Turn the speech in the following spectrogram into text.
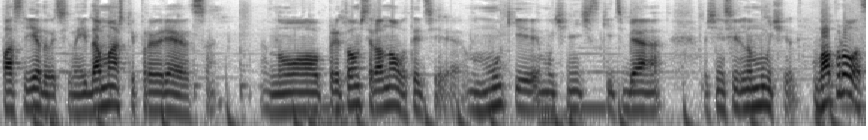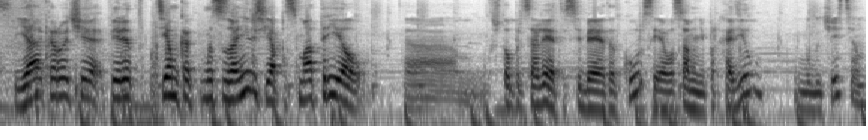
последовательно, и домашки проверяются но при том все равно вот эти муки мученические тебя очень сильно мучают. Вопрос. Я, короче, перед тем, как мы созвонились, я посмотрел, э, что представляет из себя этот курс. Я его сам не проходил, буду честен.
